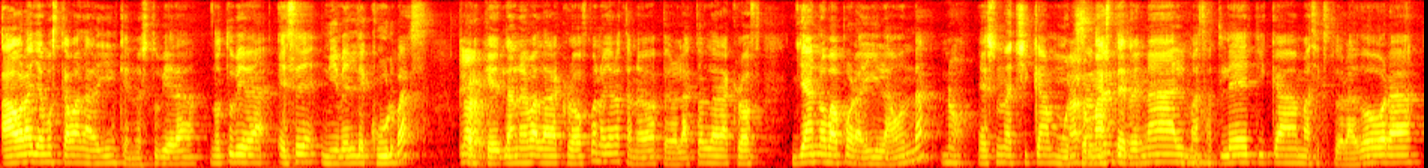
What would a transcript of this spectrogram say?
Ahora ya buscaban a alguien que no estuviera, no tuviera ese nivel de curvas. Claro. Porque la nueva Lara Croft, bueno, ya no tan nueva, pero la actual Lara Croft ya no va por ahí la onda. No. Es una chica mucho Más más, terrenal, más Ujú. atlética, más exploradora.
